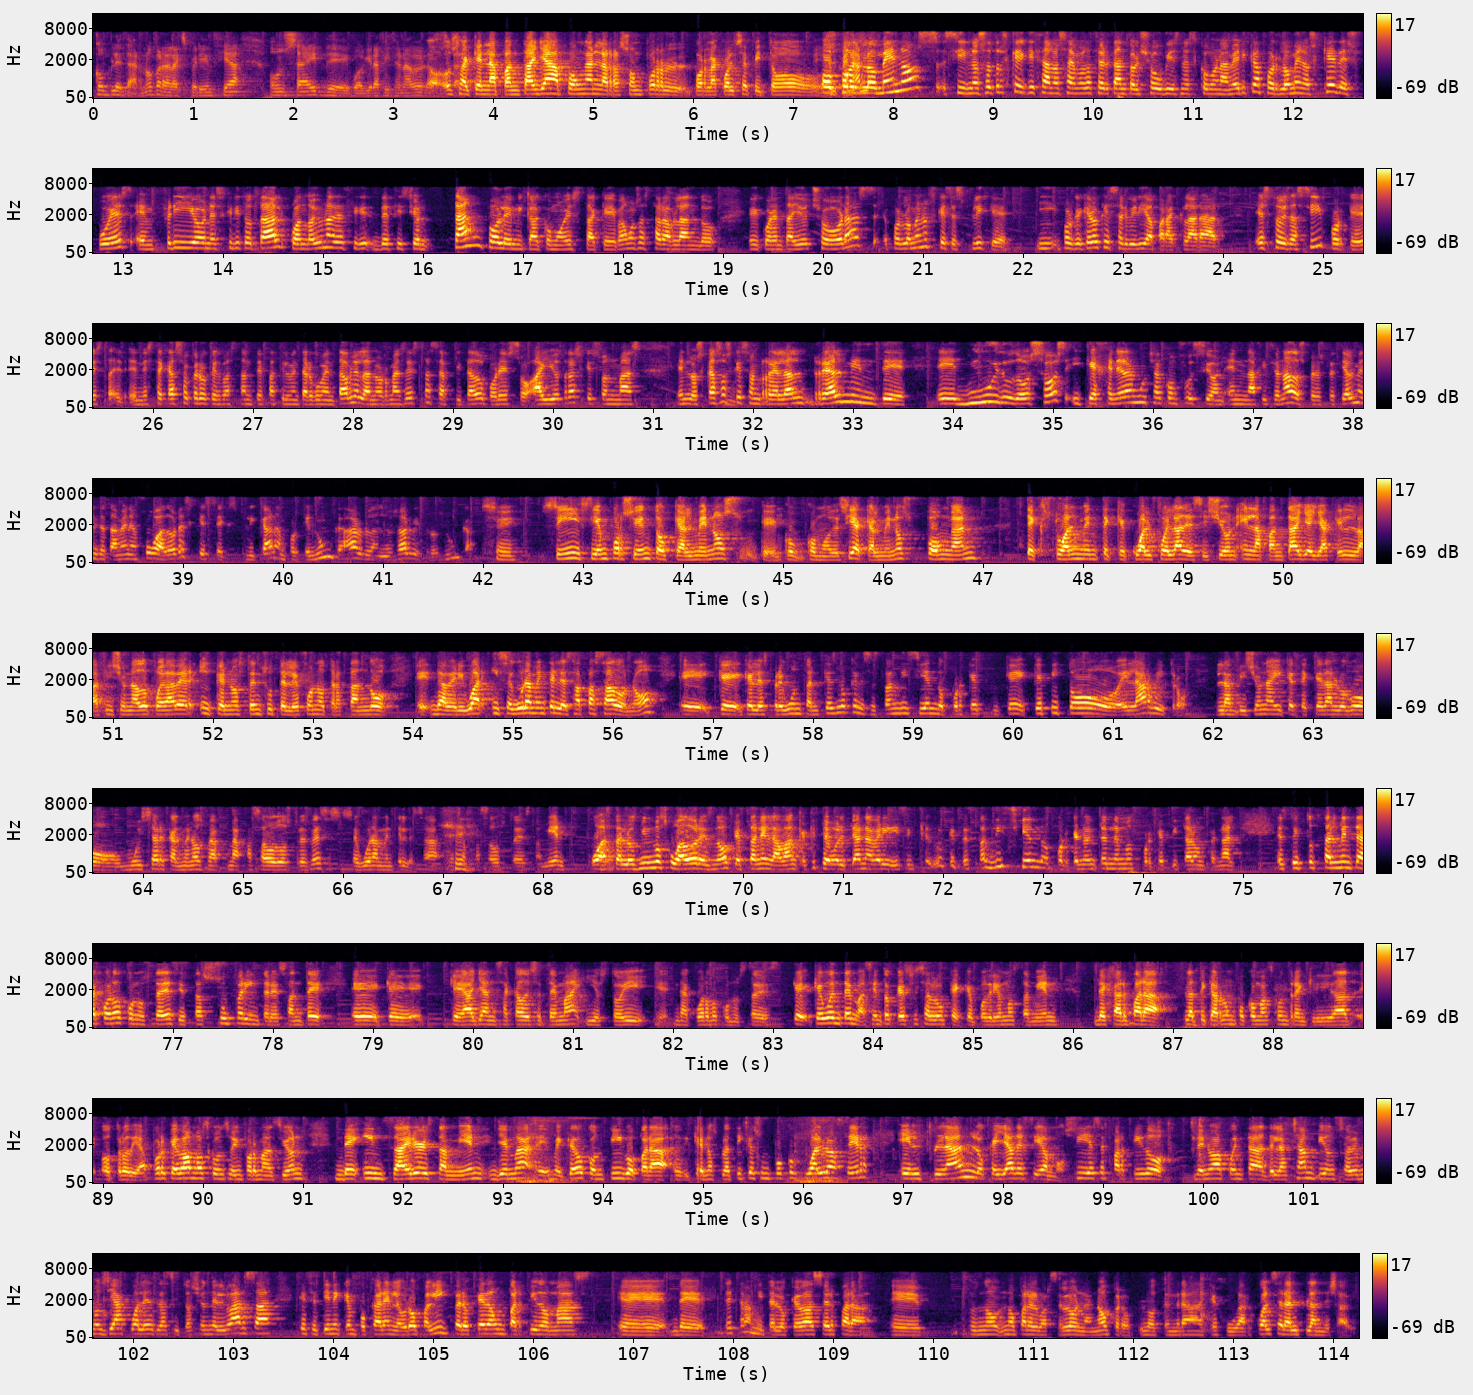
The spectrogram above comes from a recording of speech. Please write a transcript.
completar, ¿no? Para la experiencia on-site de cualquier aficionado. o sea, que en la pantalla pongan la razón por, la cual se pitó. O por lo menos, si nosotros que quizá no sabemos hacer tanto el show business como en América, por lo menos que después, en frío, en escrito tal, cuando hay una decisión tan polémica como esta, que vamos a estar hablando 48 eh, horas, por lo menos que se explique, y porque creo que serviría para aclarar esto es así porque en este caso creo que es bastante fácilmente argumentable, la norma es esta, se ha citado por eso. Hay otras que son más, en los casos que son realmente eh, muy dudosos y que generan mucha confusión en aficionados, pero especialmente también en jugadores que se explicaran, porque nunca hablan los árbitros, nunca. Sí, sí, 100%, que al menos, que, como decía, que al menos pongan textualmente que cuál fue la decisión en la pantalla, ya que el aficionado pueda ver y que no esté en su teléfono tratando eh, de averiguar. Y seguramente les ha pasado, ¿no? Eh, que, les preguntan, ¿qué es lo que les están diciendo? ¿Por qué, qué, qué pitó el árbitro? La afición ahí que te queda luego muy cerca, al menos me ha, pasado dos, tres veces y seguramente les ha, pasado a ustedes también. O hasta los mismos jugadores, ¿no? Que están en la banca, que te voltean a ver y dicen, ¿qué es lo que te están diciendo? Porque no entendemos por qué pitaron penal. Estoy totalmente de acuerdo con ustedes y está súper interesante eh, que, que hayan sacado ese tema y estoy eh, de acuerdo con ustedes. Qué, buen tema, siento que eso es algo que, podríamos también dejar para platicarlo un poco más con tranquilidad otro día, porque vamos con su información de insiders también. Gemma, eh, me quedo contigo para que nos platiques un poco cuál va a ser el plan, lo que ya decíamos, sí, ese partido de nueva cuenta de la Champions, sabemos ya cuál es la situación del Barça, que se tiene que enfocar en la Europa League, pero queda un partido más eh, de, trámite, lo que va a hacer para, eh, pues no, no para el Barcelona, ¿no? Pero lo tendrá que jugar. ¿Cuál será el plan de Xavi?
